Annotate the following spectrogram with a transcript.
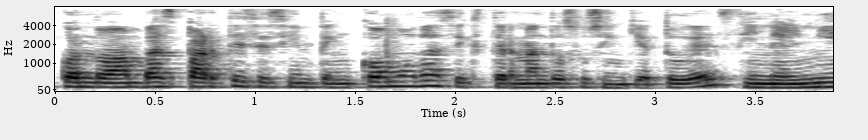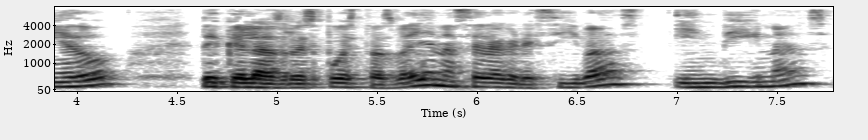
cuando ambas partes se sienten cómodas externando sus inquietudes sin el miedo de que las respuestas vayan a ser agresivas, indignas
